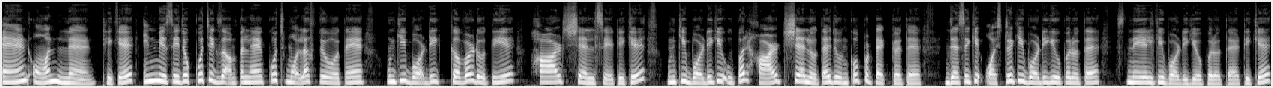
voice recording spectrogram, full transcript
and on land, ठीक है? इनमें से जो कुछ एग्ज़ाम्पल हैं, कुछ मोलस जो होते हैं उनकी बॉडी कवर्ड होती है हार्ड शेल से, ठीक है? उनकी बॉडी के ऊपर हार्ड शेल होता है जो उनको प्रोटेक्ट करता है। जैसे कि ऑस्टर की बॉडी के ऊपर होता है स्नेल की बॉडी के ऊपर होता है, ठीक है?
